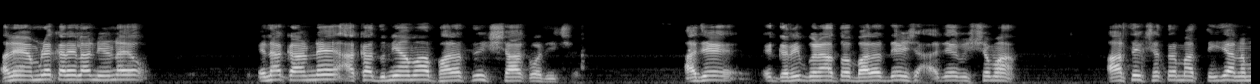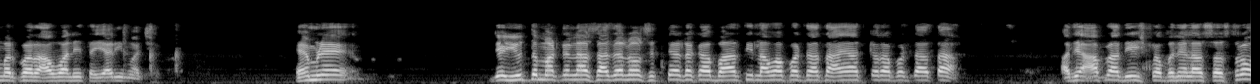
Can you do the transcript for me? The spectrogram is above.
અને એમણે કરેલા નિર્ણયો એના કારણે આખા દુનિયામાં ભારતની શાખ વધી છે. આજે એક ગરીબ ગણાતો ભારત દેશ આજે વિશ્વમાં આર્થિક ક્ષેત્રમાં ત્રીજા નંબર પર આવવાની તૈયારીમાં છે. એમણે જે યુદ્ધ માટેના સાધનો સિત્તેર ટકા બહારથી લાવવા પડતા હતા, આયાત કરવા પડતા હતા, આજે આપણા દેશ પર બનેલા શસ્ત્રો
